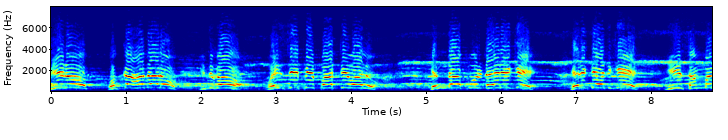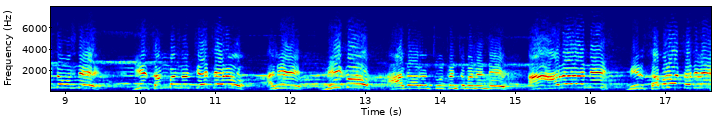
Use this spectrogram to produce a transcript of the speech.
మీరు ఒక్క ఆధారం ఇదిగో వైసీపీ పార్టీ వాళ్ళు హిందాపూర్ డైరీకి హెరిటేజ్కి ఈ సంబంధం ఉంది. ఈ సంబంధం చేశారు అని మీకు ఆధారం చూపించమనండి. ఆ ఆధారాన్ని మీరు సభలో చదివి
